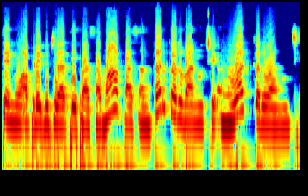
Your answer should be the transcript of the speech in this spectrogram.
તેનું આપણે ગુજરાતી ભાષામાં ભાષાંતર કરવાનું છે, અનુવાદ કરવાનું છે.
